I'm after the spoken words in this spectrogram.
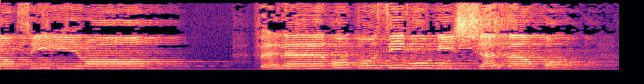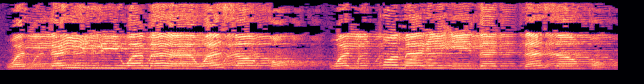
بصيرا. فلا أقسم بالشفق والليل وما وسق والقمر إذا اتسق.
